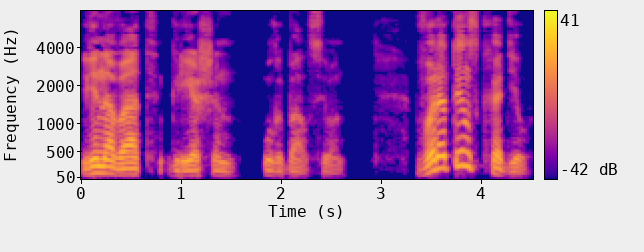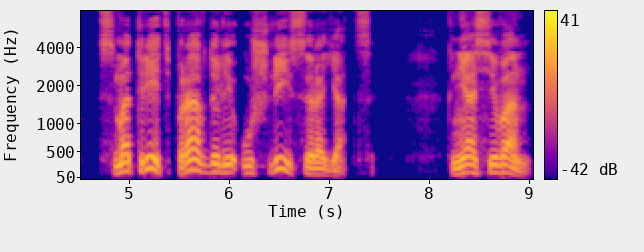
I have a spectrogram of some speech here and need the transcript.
Виноват, грешен, улыбался он. В Воротынск ходил, смотреть, правда ли ушли сыроядцы. Князь Иван,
